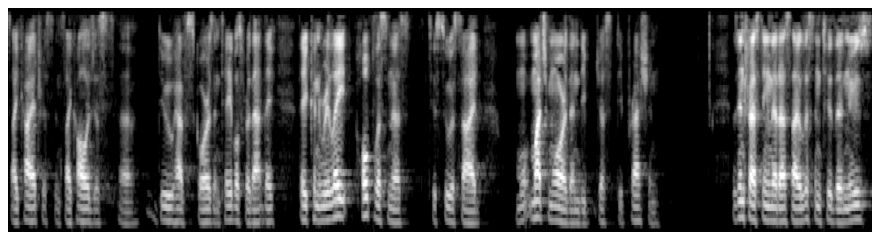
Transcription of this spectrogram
psychiatrists and psychologists uh, do have scores and tables for that, they, they can relate hopelessness to suicide much more than de- just depression. It was interesting that as I listened to the news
